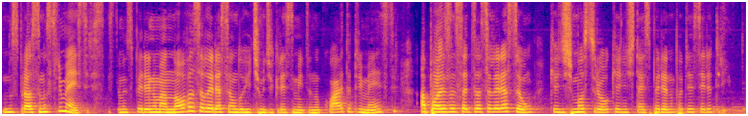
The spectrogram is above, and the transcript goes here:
nos próximos trimestres. Estamos esperando uma nova aceleração do ritmo de crescimento no quarto trimestre, após essa desaceleração que a gente mostrou que a gente está esperando para o terceiro trimestre.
